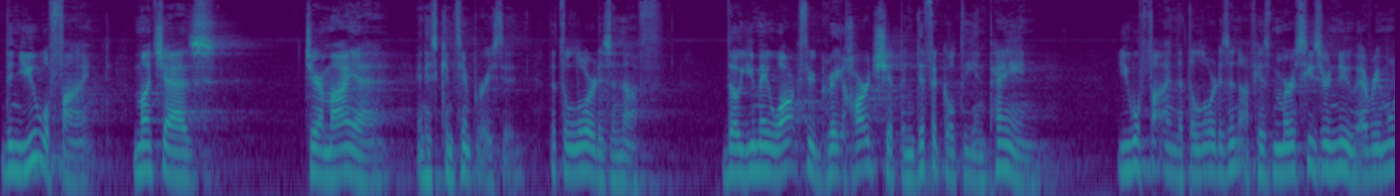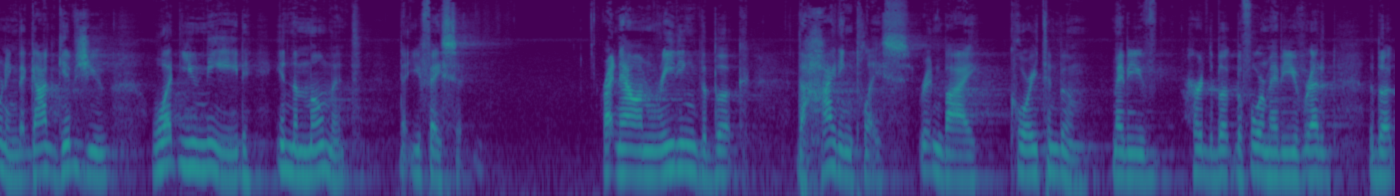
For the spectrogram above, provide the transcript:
then you will find, much as Jeremiah and his contemporaries did, that the Lord is enough. Though you may walk through great hardship and difficulty and pain, you will find that the Lord is enough. His mercies are new every morning, that God gives you what you need in the moment that you face it. Right now, I'm reading the book The Hiding Place, written by Corrie ten Boom. Maybe you've heard the book before, maybe you've read the book.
